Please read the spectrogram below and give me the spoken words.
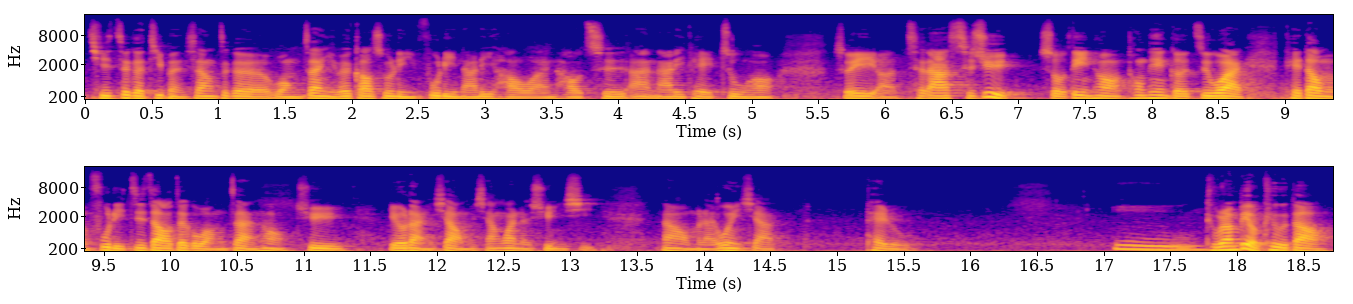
其实这个基本上这个网站也会告诉你富里哪里好玩好吃啊，哪里可以住哈，所以啊，请大家持续锁定哈，通天阁之外，可以到我们富里制造这个网站哈，去浏览一下我们相关的讯息。那我们来问一下佩如。嗯，突然被我 Q 到，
